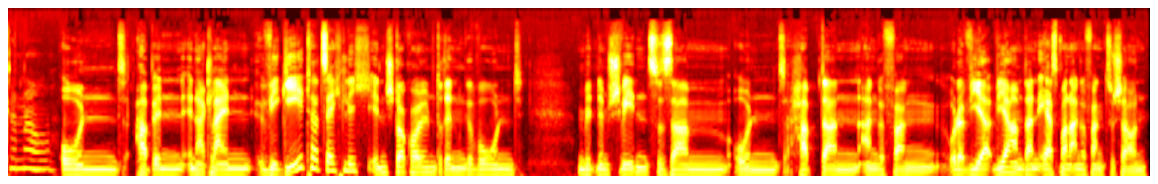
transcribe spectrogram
Genau. Und habe in, in einer kleinen WG tatsächlich in Stockholm drin gewohnt mit einem Schweden zusammen und habe dann angefangen, oder wir, wir haben dann erstmal angefangen zu schauen,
